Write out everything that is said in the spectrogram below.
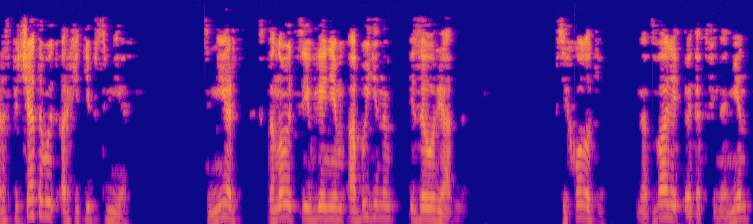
распечатывают архетип смерти. Смерть становится явлением обыденным и заурядным. Психологи назвали этот феномен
